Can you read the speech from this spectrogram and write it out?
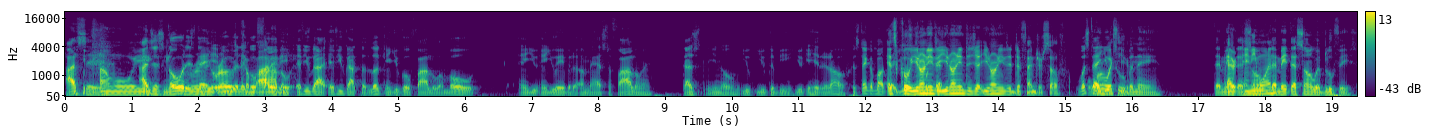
I said. I'm weak. I just noticed that Ruby if Rose you really go follow, if you got if you got the look and you go follow a mode, and you and you able to amass the following, that's you know you you could be you could hit it off. Cause think about that. it's cool. YouTube- You don't what's need to. You don't need to. ju- You don't need to defend yourself. What's that We're with YouTuber you. name that made Er- that anyone? song? That made that song with Blueface.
